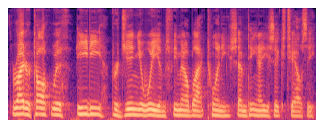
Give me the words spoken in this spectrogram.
The writer talked with Edie Virginia Williams, female black 20, 1786 Chelsea.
